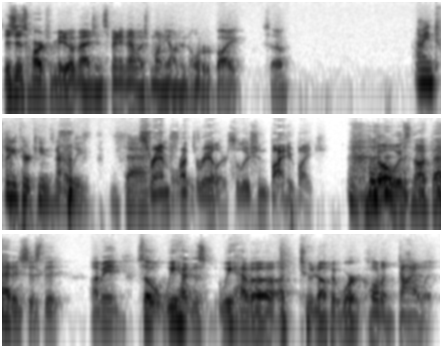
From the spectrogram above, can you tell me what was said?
it's just hard for me to imagine spending that much money on an older bike. So, I mean, 2013 is not really that. SRAM front derailleur solution. Buy a new bike. no, it's not that. It's just that I mean, so we had this. We have a, a tune-up at work called a dialet,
